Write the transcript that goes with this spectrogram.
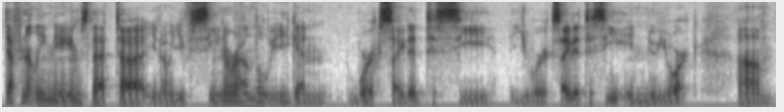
definitely names that uh, you know you've seen around the league and were excited to see. You were excited to see in New York. Um,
